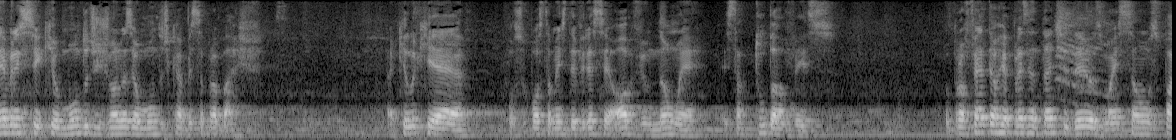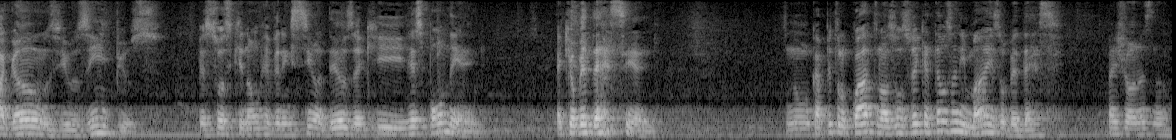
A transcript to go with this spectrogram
Lembrem-se que o mundo de Jonas é um mundo de cabeça para baixo. Aquilo que é, ou supostamente deveria ser óbvio, não é. Está tudo ao avesso. O profeta é o representante de Deus, mas são os pagãos e os ímpios, pessoas que não reverenciam a Deus, é que respondem a Ele, é que obedecem a Ele. No capítulo 4, nós vamos ver que até os animais obedecem mas Jonas não.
